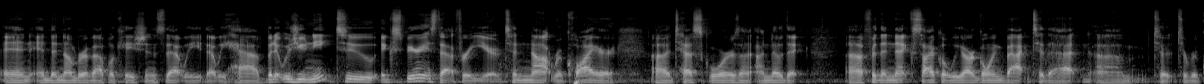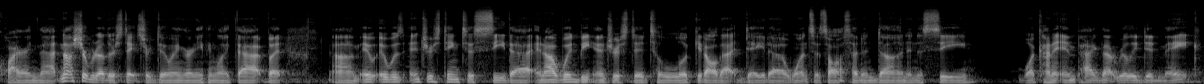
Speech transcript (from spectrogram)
in, in the number of applications that we that we have. But it was unique to experience that for a year to not require uh, test scores. I, I know that. Uh, for the next cycle, we are going back to that, um, to, to requiring that. Not sure what other states are doing or anything like that, but um, it, it, was interesting to see that. And I would be interested to look at all that data once it's all said and done and to see what kind of impact that really did make.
